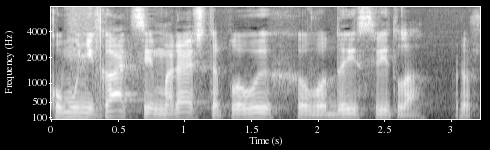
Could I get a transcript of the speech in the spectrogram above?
комунікацій, мереж теплових, води, світла. Прошу.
